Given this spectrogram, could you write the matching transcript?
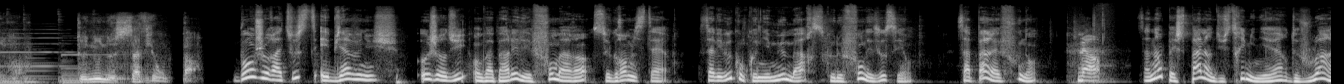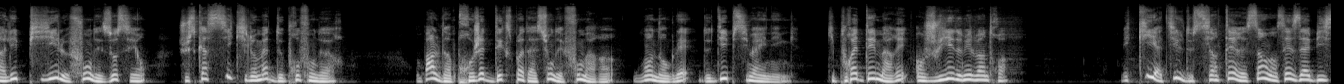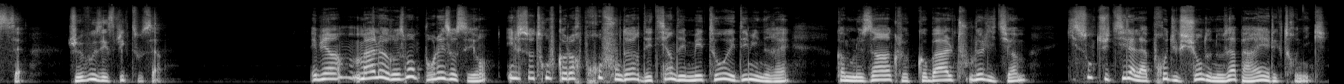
que nous ne savions pas. Bonjour à tous et bienvenue. Aujourd'hui, on va parler des fonds marins, ce grand mystère. Savez-vous qu'on connaît mieux Mars que le fond des océans? Ça paraît fou, non? Non. Ça n'empêche pas l'industrie minière de vouloir aller piller le fond des océans jusqu'à 6 km de profondeur. On parle d'un projet d'exploitation des fonds marins, ou en anglais de deep sea mining, qui pourrait démarrer en juillet 2023. Mais qu'y a-t-il de si intéressant dans ces abysses? Je vous explique tout ça. Eh bien, malheureusement pour les océans, il se trouve que leur profondeur détient des métaux et des minerais, comme le zinc, le cobalt ou le lithium, qui sont utiles à la production de nos appareils électroniques.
